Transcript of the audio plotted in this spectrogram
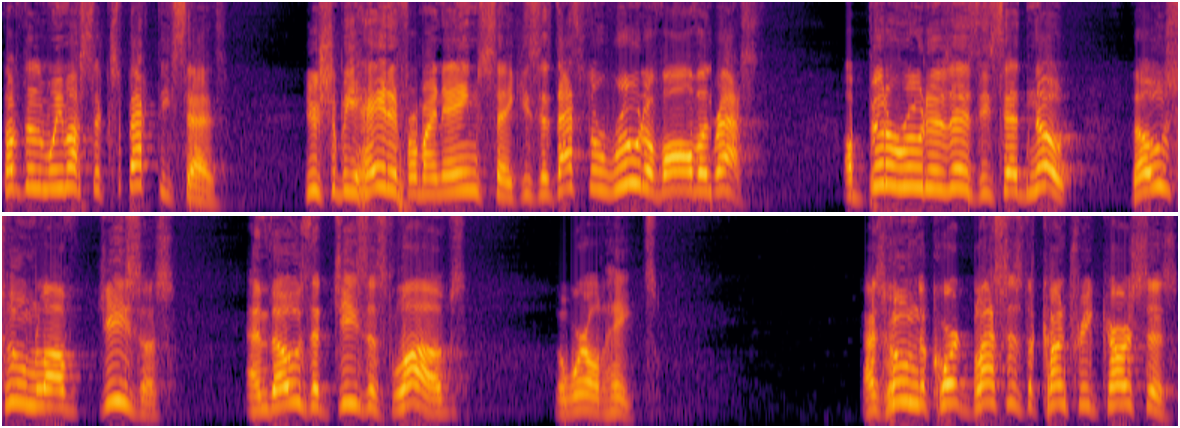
Something we must expect, he says. You should be hated for my name's sake. He says that's the root of all the rest. A bitter root it is. He said, Note, those whom love Jesus and those that Jesus loves, the world hates. As whom the court blesses, the country curses.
